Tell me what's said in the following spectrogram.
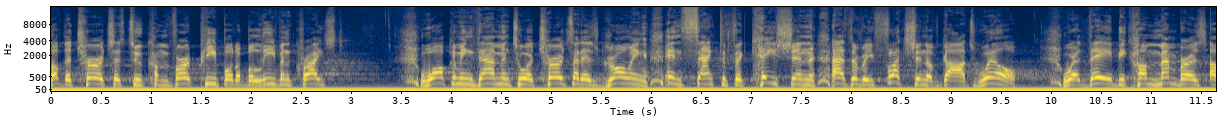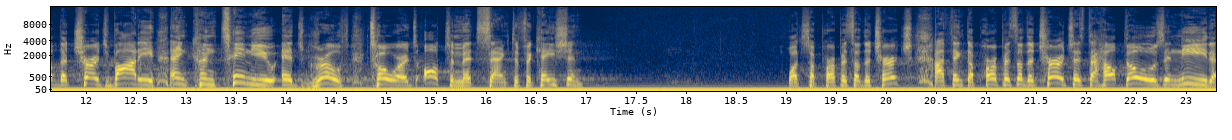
of the church is to convert people to believe in Christ welcoming them into a church that is growing in sanctification as a reflection of God's will, where they become members of the church body and continue its growth towards ultimate sanctification. What's the purpose of the church? I think the purpose of the church is to help those in need,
